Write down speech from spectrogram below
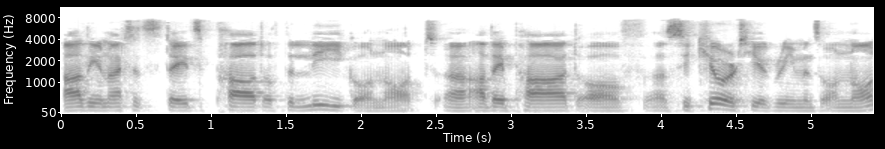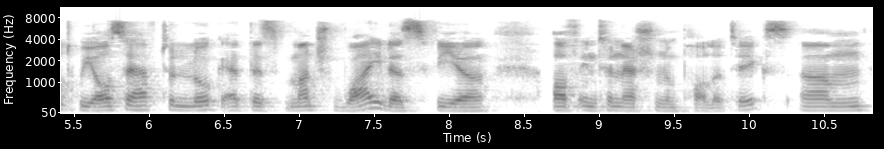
are the United States part of the League or not? Uh, are they part of uh, security agreements or not? We also have to look at this much wider sphere of international politics. Um,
